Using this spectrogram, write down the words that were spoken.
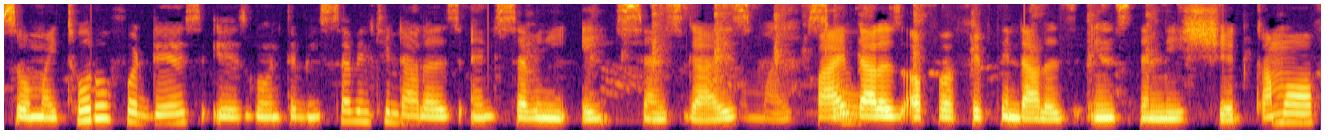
so my total for this is going to be $17.78 guys. $5 off of $15 instantly should come off.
